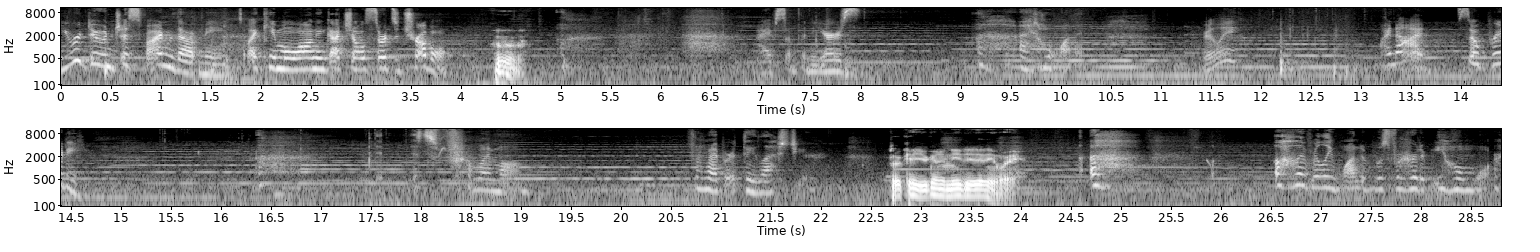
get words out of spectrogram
You were doing just fine without me, so I came along and got you all sorts of trouble. Hmm. I have something of yours. I don't want it. Really? Why not? It's so pretty. My mom. For my birthday last year. It's okay, you're gonna need it anyway. All I really wanted was for her to be home more.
